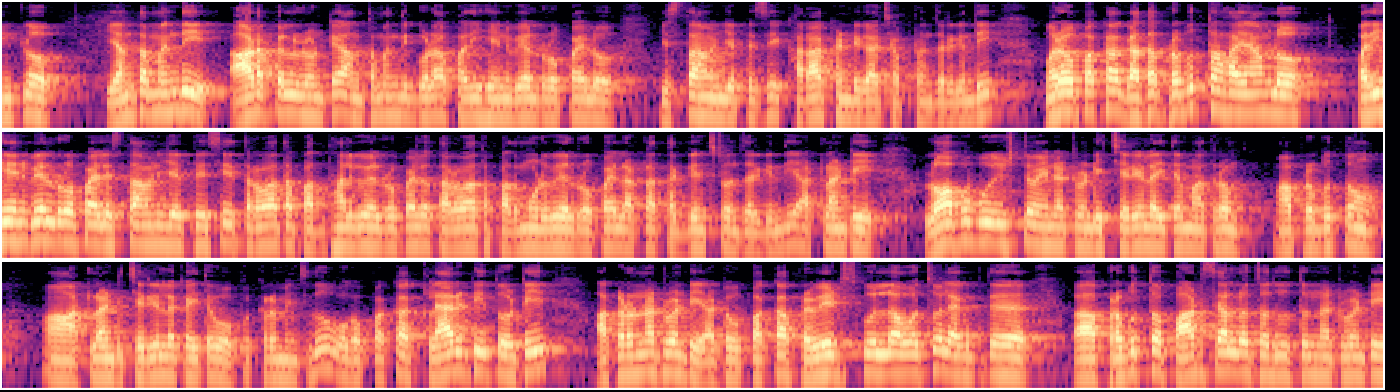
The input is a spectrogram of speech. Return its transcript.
ఇంట్లో ఎంతమంది ఆడపిల్లలు ఉంటే అంతమందికి కూడా పదిహేను వేల రూపాయలు ఇస్తామని చెప్పేసి ఖరాఖండిగా చెప్పడం జరిగింది. మరోపక్క గత ప్రభుత్వ హయాంలో పదిహేను వేల రూపాయలు ఇస్తామని చెప్పేసి తర్వాత పద్నాలుగు వేల రూపాయలు తర్వాత పదమూడు వేల రూపాయలు అట్లా తగ్గించడం జరిగింది. అట్లాంటి లోపభూయిష్టమైనటువంటి చర్యలు అయితే మాత్రం మా ప్రభుత్వం అట్లాంటి చర్యలకైతే ఉపక్రమించదు. ఒక పక్క క్లారిటీ తోటి అక్కడ ఉన్నటువంటి అటు పక్క ప్రైవేట్ స్కూల్లో అవ్వచ్చు లేకపోతే ప్రభుత్వ పాఠశాలలో చదువుతున్నటువంటి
